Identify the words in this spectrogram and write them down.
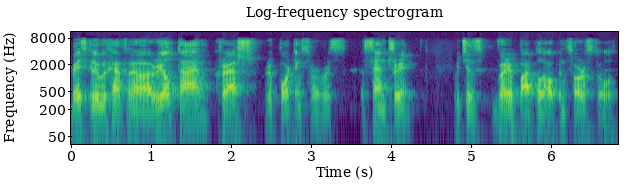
Basically, we have a real-time crash reporting service, Sentry, which is very popular open source tool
